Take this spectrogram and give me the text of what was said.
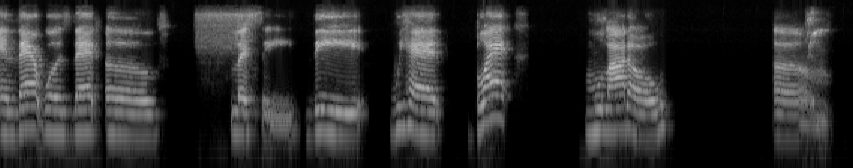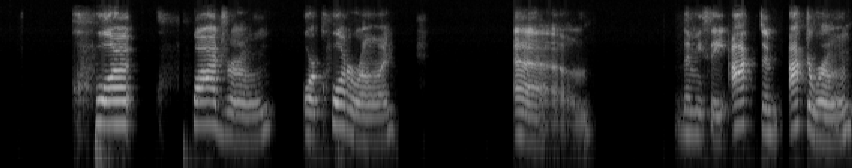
and that was that of let's see. The we had black, mulatto, um, quad, quadroon or quarteron. Um, let me see, octa, octoroon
